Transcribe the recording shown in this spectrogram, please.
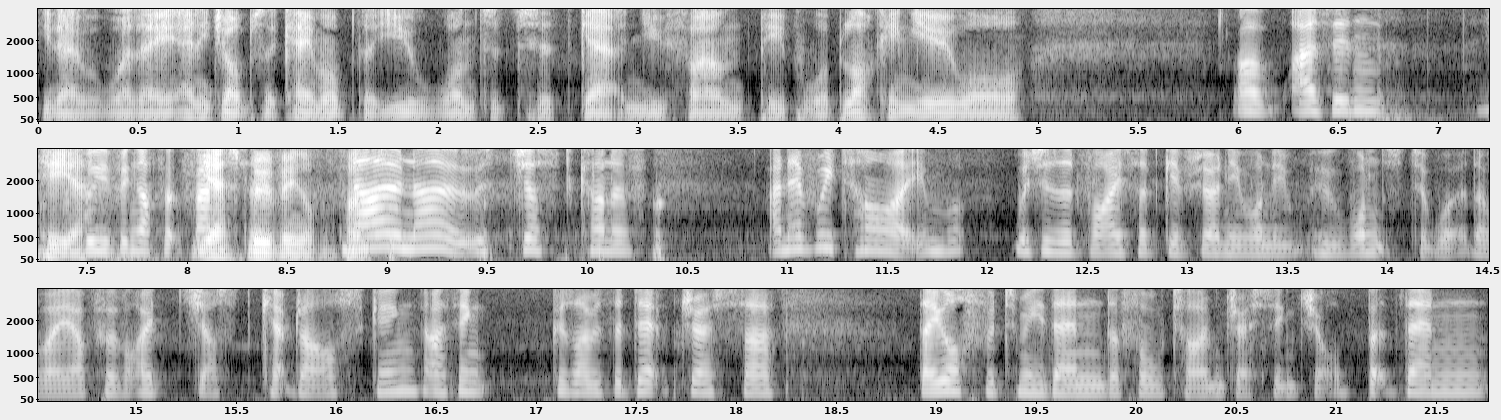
You know, were there any jobs that came up that you wanted to get and you found people were blocking you, or Oh, as in here? moving up at Phantom. Yes, moving up at No, Phantom. no, it was just kind of, and every time, which is advice I'd give to anyone who, who wants to work their way up. Of I just kept asking. I think because I was the dep dresser, they offered me then the full time dressing job, but then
